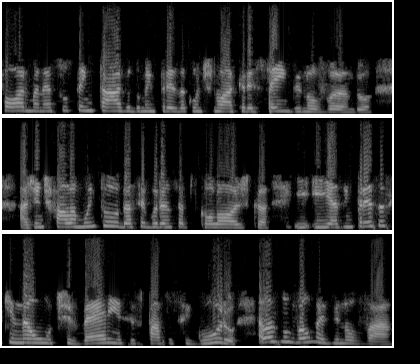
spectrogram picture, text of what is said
forma né, sustentável de uma empresa continuar crescendo, inovando. A gente fala muito da segurança psicológica e, e as empresas que não tiverem esse espaço seguro, elas não vão mais inovar.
